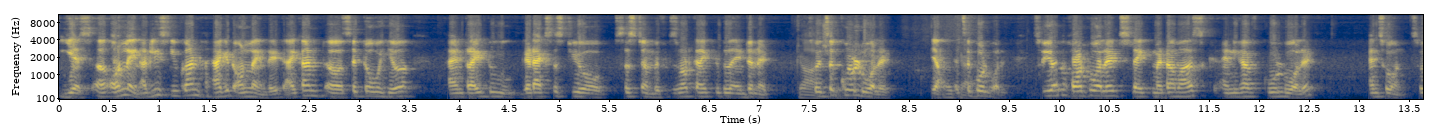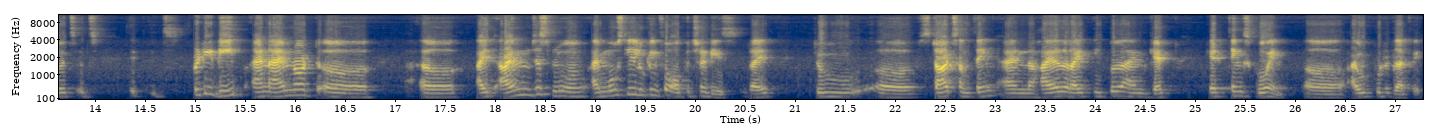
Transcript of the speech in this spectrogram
Yes, uh, online. At least you can't hack it online, right? I can't uh, sit over here and try to get access to your system if it's not connected to the internet. So it's a cold wallet. Yeah, it's a cold wallet. So you have hot wallets like MetaMask, and you have cold wallet, and so on. So it's it's it, it's pretty deep, and I'm not. Uh, uh, I I'm just I'm mostly looking for opportunities, right, to uh, start something and hire the right people and get get things going. Uh, I would put it that way.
